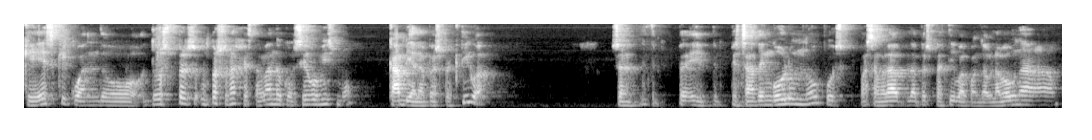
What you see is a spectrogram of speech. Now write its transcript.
que es que cuando dos un personaje está hablando consigo mismo, cambia la perspectiva. O sea, pensad en Gollum, ¿no? Pues pasaba la perspectiva. Cuando hablaba una,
